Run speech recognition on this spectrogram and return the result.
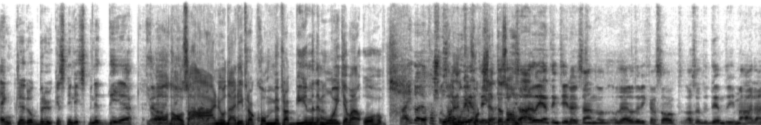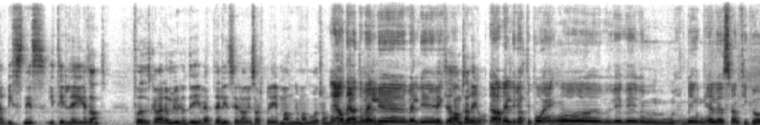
enklere å bruke snillismen i det. Ja da, og så er han jo derifra, kommer fra byen, men det må ikke være å. Nei da, jeg forstår. det må ikke fortsette sånn. Ja, Så er det jo en ting til, Øystein, og og det er jo det viktigste av alt. Altså, det de driver med her, er business i tillegg, ikke sant? For at det skal være mulig å drive et eliteserielag i Sarpsborg i mange mange år framover. Ja, det er et veldig, veldig Viktig. Ja, veldig viktig poeng. Og vi, vi, Bing, eller Sven fikk jo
